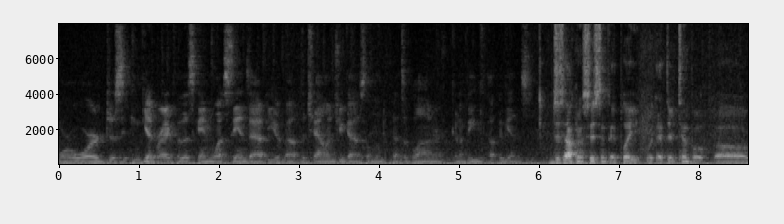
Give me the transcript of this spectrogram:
Moore Award. Just in getting ready for this game, what stands out to you about the challenge you guys on the defensive line are going to be up against? just how consistent they play at their tempo. Um,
